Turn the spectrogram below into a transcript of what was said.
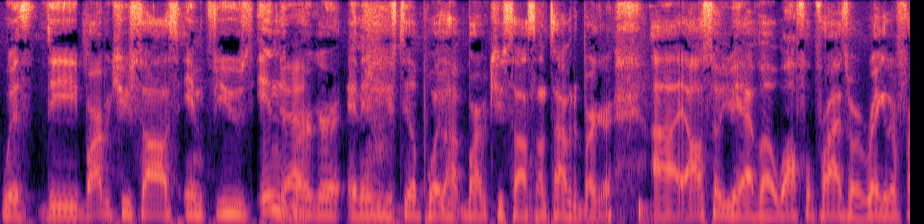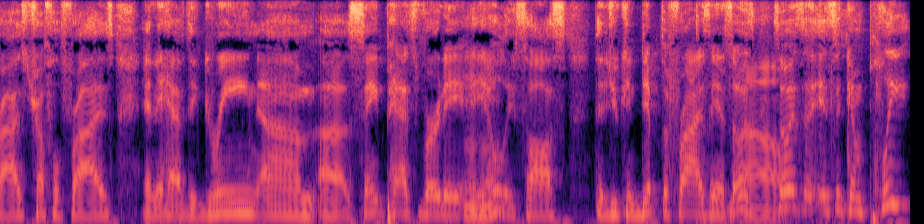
with the barbecue sauce infused in the Yeah. burger, and then you can still pour the hot barbecue sauce on top of the burger. Uh, also, you have uh, waffle fries or regular fries, truffle fries, and they have the green um, uh, St. Pat's Verde aioli sauce that you can dip the fries in. So Wow. it's so it's a it's a complete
